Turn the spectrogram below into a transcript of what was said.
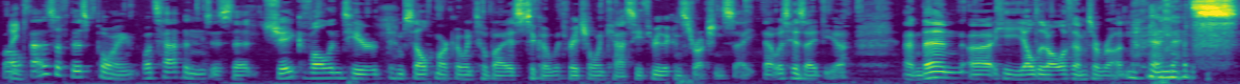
Well, Like- as of this point, what's happened is that Jake volunteered himself, Marco, and Tobias to go with Rachel and Cassie through the construction site. That was his idea. And then uh, he yelled at all of them to run, and that's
